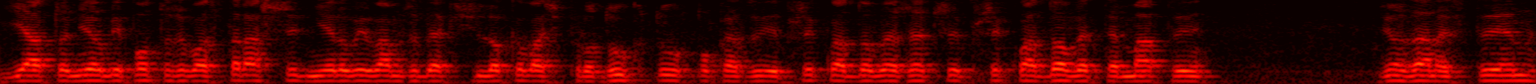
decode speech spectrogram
Ja to nie robię po to, żeby Was straszyć, nie robię Wam, żeby jakiś lokować produktów, pokazuję przykładowe rzeczy, przykładowe tematy, związane z tym.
